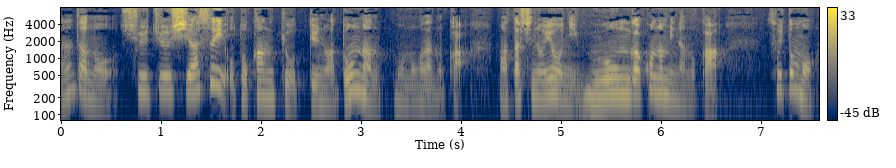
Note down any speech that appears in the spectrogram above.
あなたの集中しやすい音環境っていうのはどんなものなのか、私のように無音が好みなのか、それとも、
